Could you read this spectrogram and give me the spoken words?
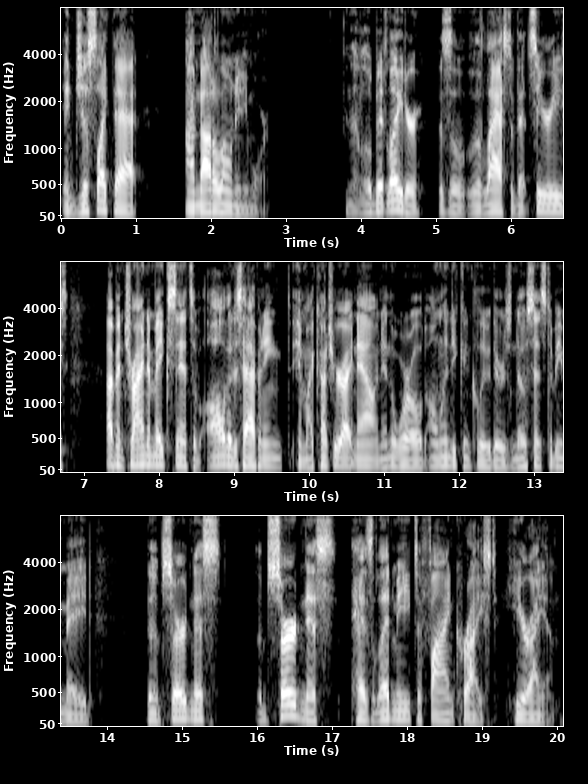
And just like that, I'm not alone anymore. And then a little bit later, this is the last of that series. I've been trying to make sense of all that is happening in my country right now and in the world, only to conclude there is no sense to be made. The absurdness, absurdness has led me to find Christ. Here I am.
